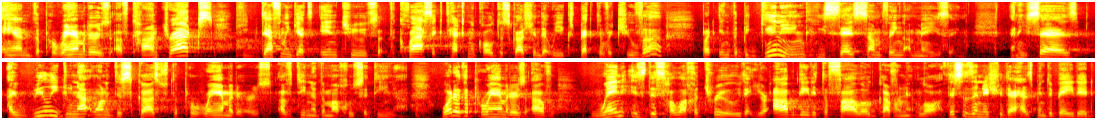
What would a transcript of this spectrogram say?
and the parameters of contracts. He definitely gets into the classic technical discussion that we expect of a tshuva, but in the beginning, he says something amazing. And he says, I really do not want to discuss the parameters of Dina de Malchusa Dina. What are the parameters of when is this halacha true that you're obligated to follow government law? This is an issue that has been debated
